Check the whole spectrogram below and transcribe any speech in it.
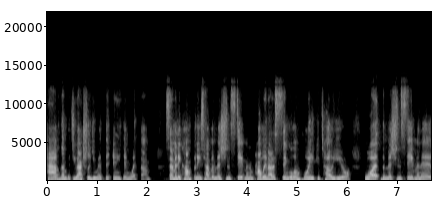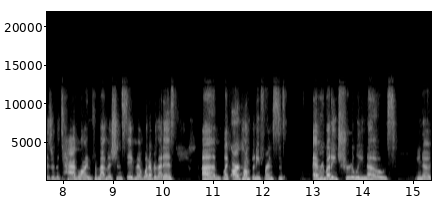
have them, but do you actually do anything with them? so many companies have a mission statement and probably not a single employee could tell you what the mission statement is or the tagline from that mission statement whatever that is. Um, like our company for instance everybody truly knows you know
